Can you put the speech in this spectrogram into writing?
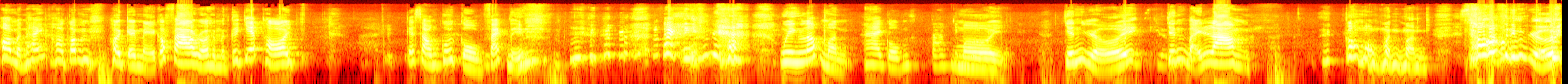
Thôi mình thấy thôi có thôi kệ mẹ có phao rồi thì mình cứ chép thôi. Cái xong cuối cùng phát điểm. Phát điểm ra nguyên lớp mình ai cũng mười chín rưỡi chín bảy lăm có một mình mình sáu điểm rưỡi.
